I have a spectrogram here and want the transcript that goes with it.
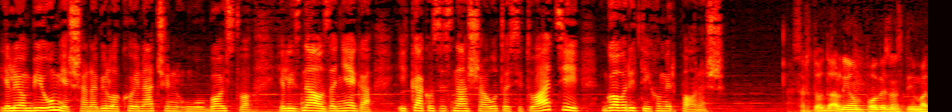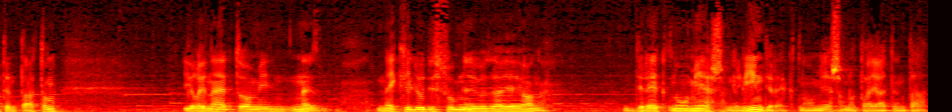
Je li on bio umješan na bilo koji način u ubojstvo, je li znao za njega i kako se snašao u toj situaciji, govori Tihomir Ponaš. Sad to da li on povezan s tim atentatom ili ne, to mi ne znam. Neki ljudi sumnjaju da je ona direktno umješan ili indirektno umješan u taj atentat.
